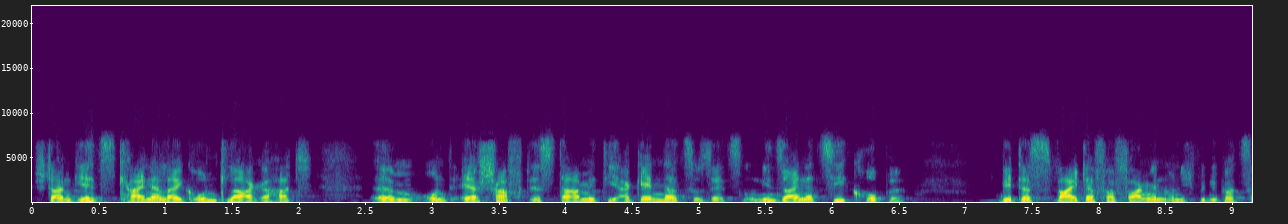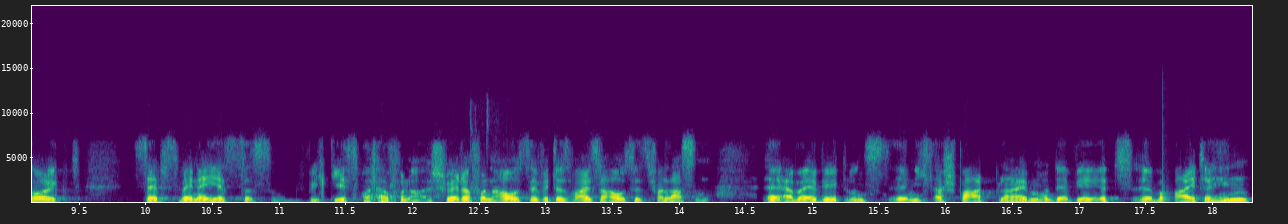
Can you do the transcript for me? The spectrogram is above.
Stand jetzt keinerlei Grundlage hat. Ähm, und er schafft es damit, die Agenda zu setzen. Und in seiner Zielgruppe wird das weiter verfangen. Und ich bin überzeugt, selbst wenn er jetzt das, ich gehe jetzt mal davon, schwer davon aus, er wird das Weiße Haus jetzt verlassen, äh, aber er wird uns äh, nicht erspart bleiben und er wird äh, weiterhin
